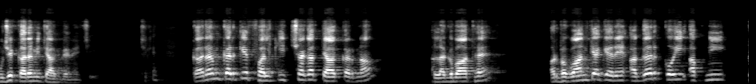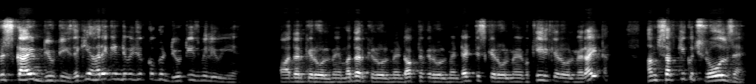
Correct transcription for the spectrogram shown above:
मुझे कर्म ही त्याग देने चाहिए। ठीक है? कर्म करके फल की इच्छा का त्याग करना अलग बात है। और भगवान क्या कह रहे हैं अगर कोई अपनी प्रिस्क्राइब ड्यूटीज़ देखिए हर एक इंडिविजुअल को कोई ड्यूटीज़ मिली हुई है। फादर के रोल में मदर के रोल में डॉक्टर के रोल में डेंटिस्ट के रोल में वकील के रोल में राइट हम सबकी कुछ रोल्स हैं।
